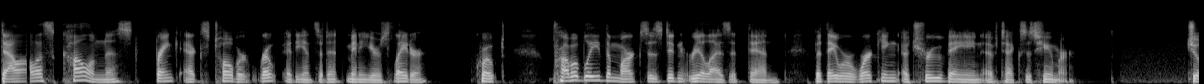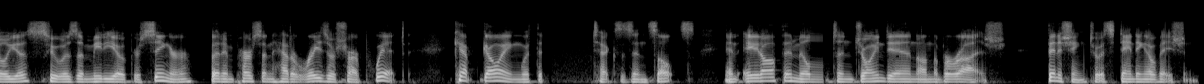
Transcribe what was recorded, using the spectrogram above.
Dallas columnist Frank X. Tolbert wrote of the incident many years later, quote, Probably the Marxes didn't realize it then, but they were working a true vein of Texas humor. Julius, who was a mediocre singer, but in person had a razor sharp wit, kept going with the Texas insults, and Adolph and Milton joined in on the barrage, finishing to a standing ovation.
